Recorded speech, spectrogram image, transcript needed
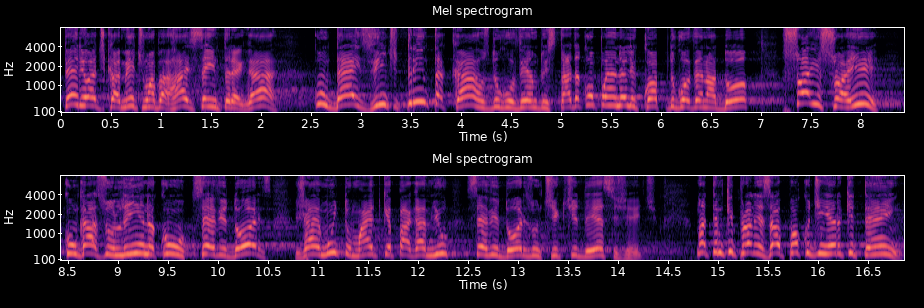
periodicamente uma barragem sem entregar, com 10, 20, 30 carros do governo do estado acompanhando o helicóptero do governador. Só isso aí, com gasolina, com servidores, já é muito mais do que pagar mil servidores um ticket desse, gente. Nós temos que priorizar o pouco dinheiro que tem.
